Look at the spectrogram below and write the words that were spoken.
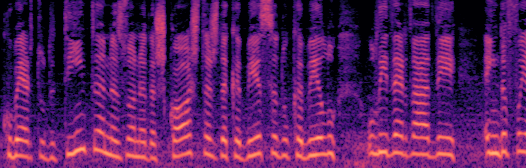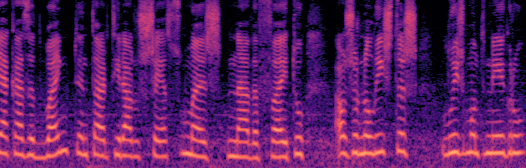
Coberto de tinta na zona das costas, da cabeça, do cabelo, o líder da AD ainda foi à casa de banho tentar tirar o excesso, mas nada feito. Aos jornalistas, Luís Montenegro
